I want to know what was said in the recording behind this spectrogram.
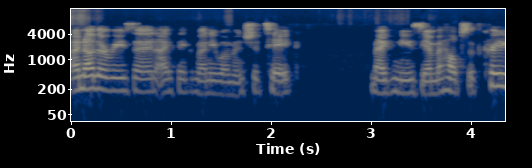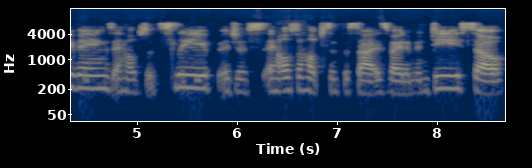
another reason I think many women should take magnesium. It helps with cravings, it helps with sleep, it just it also helps synthesize vitamin D. So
